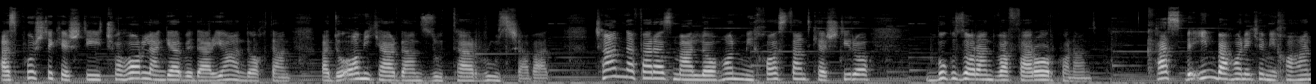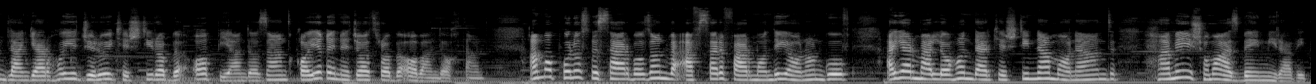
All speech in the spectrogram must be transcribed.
از پشت کشتی چهار لنگر به دریا انداختند و دعا می کردند زودتر روز شود. چند نفر از ملاحان می‌خواستند کشتی را بگذارند و فرار کنند. پس به این بهانه که می‌خواهند لنگرهای جلوی کشتی را به آب بیاندازند قایق نجات را به آب انداختند اما پولس به سربازان و افسر فرمانده آنان گفت اگر ملاحان در کشتی نمانند همه شما از بین می روید.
